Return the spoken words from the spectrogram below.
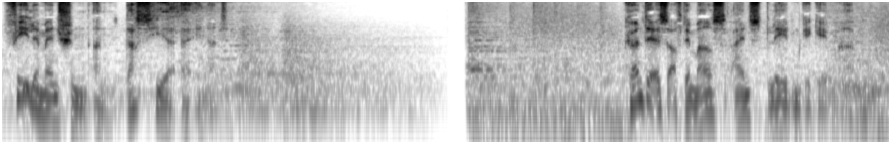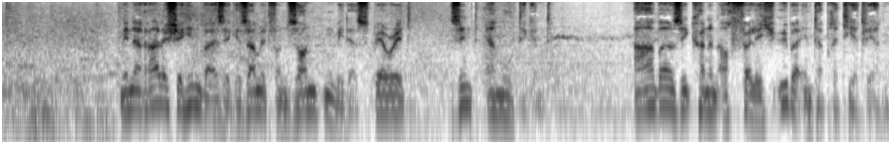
viele Menschen an das hier erinnert? Könnte es auf dem Mars einst Leben gegeben haben? Mineralische Hinweise, gesammelt von Sonden wie der Spirit, sind ermutigend aber sie können auch völlig überinterpretiert werden.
